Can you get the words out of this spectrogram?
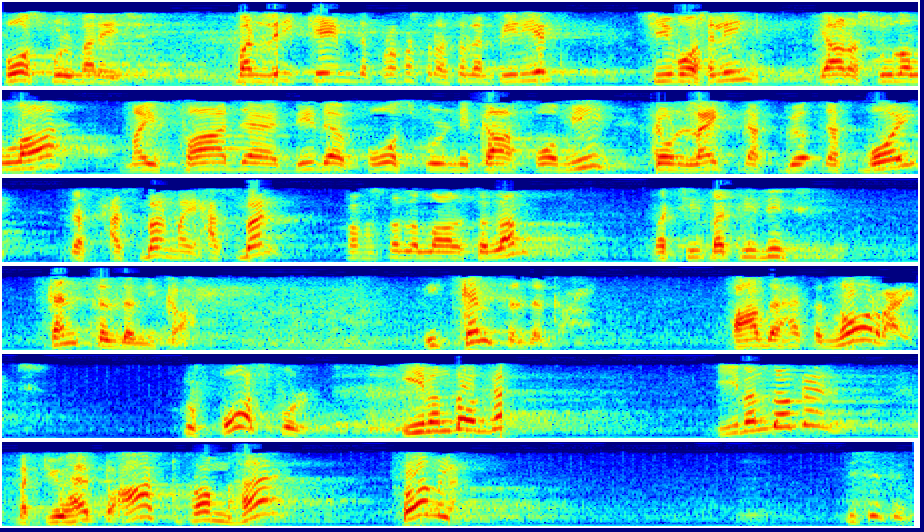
Forceful marriage. One lady came the Prophet Sallallahu period, she was telling, Ya Rasulullah, my father did a forceful nikah for me. Don't like that, that boy, that husband, my husband. Prophet Wasallam, but he, but he did cancel the nikah. He canceled the nikah. Father has no right to forceful, even though girl, even though girl. But you have to ask from her permission. This is it.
